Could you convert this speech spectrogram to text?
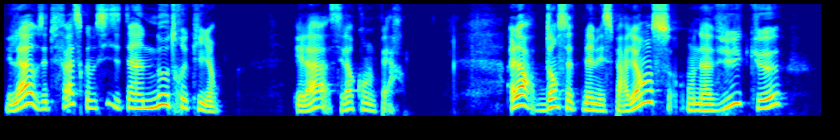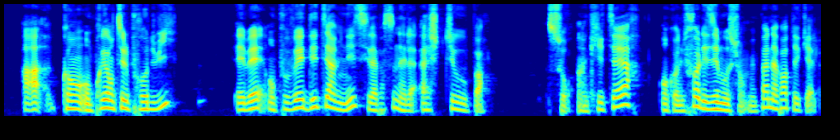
Et là, vous êtes face comme si c'était un autre client. Et là, c'est là qu'on le perd. Alors, dans cette même expérience, on a vu que ah, quand on présentait le produit, eh bien, on pouvait déterminer si la personne allait acheter ou pas sur un critère, encore une fois, les émotions, mais pas n'importe lesquelles.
